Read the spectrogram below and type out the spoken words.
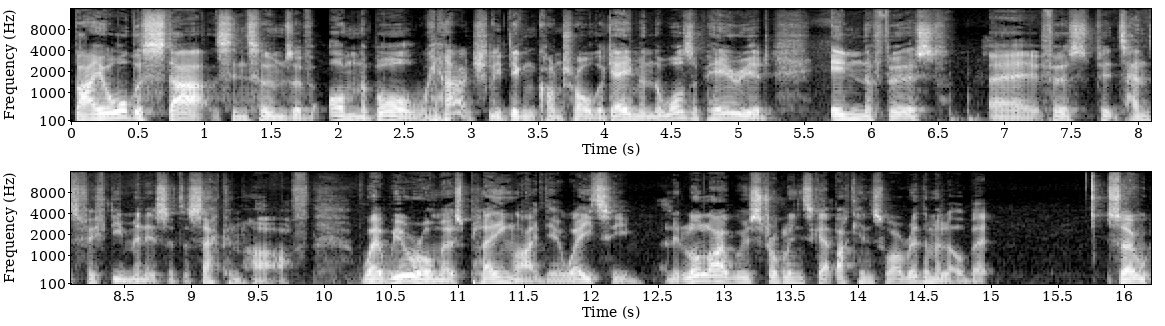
by all the stats in terms of on the ball, we actually didn't control the game, and there was a period in the first uh, first ten to fifteen minutes of the second half where we were almost playing like the away team, and it looked like we were struggling to get back into our rhythm a little bit. So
